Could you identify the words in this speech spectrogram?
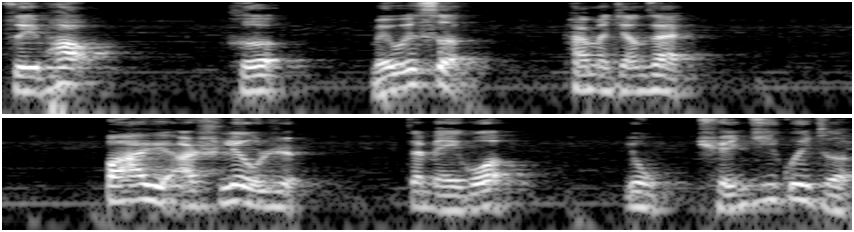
嘴炮和梅威瑟他们将在八月二十六日在美国用拳击规则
